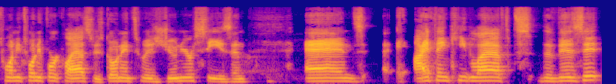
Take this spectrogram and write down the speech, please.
2024 class who's going into his junior season. And I think he left the visit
